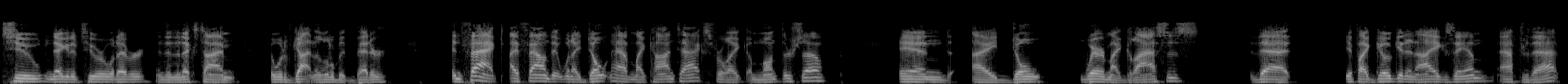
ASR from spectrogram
two, negative two or whatever, and then the next time it would have gotten a little bit better. In fact, I found that when I don't have my contacts for like a month or so, and I don't wear my glasses, that if I go get an eye exam after that,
